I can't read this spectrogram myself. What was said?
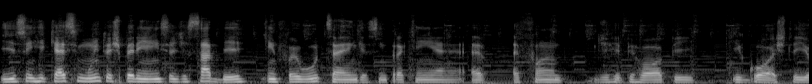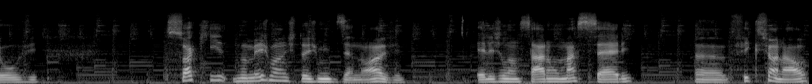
isso enriquece muito a experiência de saber quem foi o Wu-Tang, assim, para quem é, é, é, fã de hip hop e, e gosta e ouve. Só que no mesmo ano de 2019, eles lançaram uma série uh, ficcional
